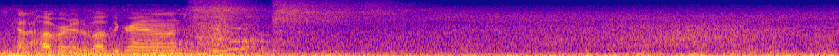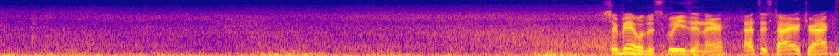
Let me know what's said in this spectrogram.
Just kind of hovering it above the ground. Should be able to squeeze in there. That's his tire tracks.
